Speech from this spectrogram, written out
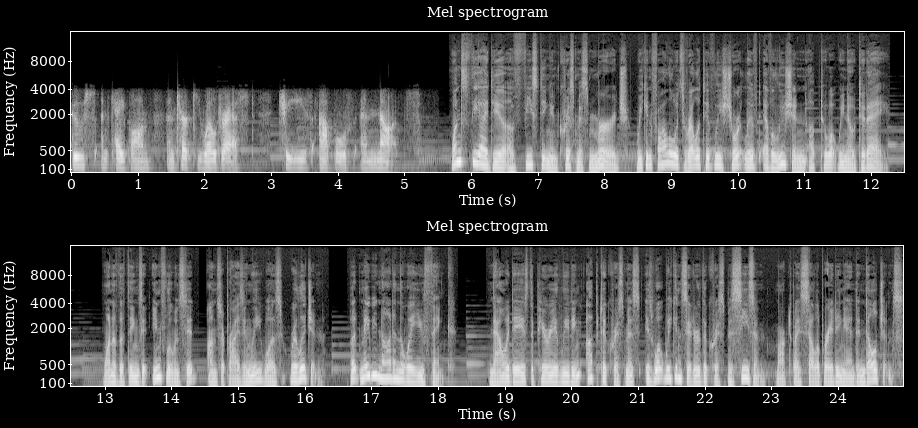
goose and capon, and turkey well dressed, cheese, apples, and nuts. Once the idea of feasting and Christmas merge, we can follow its relatively short lived evolution up to what we know today. One of the things that influenced it, unsurprisingly, was religion, but maybe not in the way you think. Nowadays, the period leading up to Christmas is what we consider the Christmas season, marked by celebrating and indulgence.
